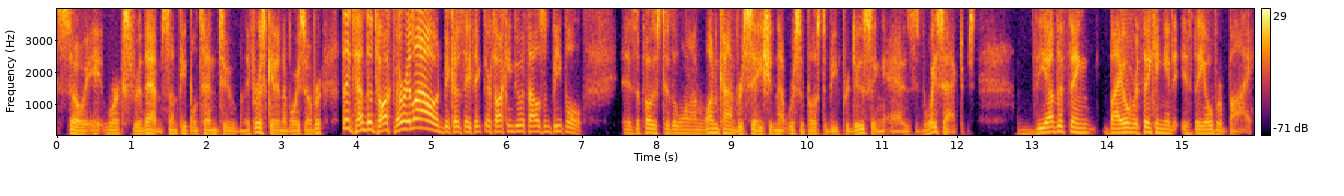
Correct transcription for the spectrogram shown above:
So it works for them. Some people tend to, when they first get in a voiceover, they tend to talk very loud because they think they're talking to a thousand people as opposed to the one-on-one conversation that we're supposed to be producing as voice actors. The other thing by overthinking it is they overbuy.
